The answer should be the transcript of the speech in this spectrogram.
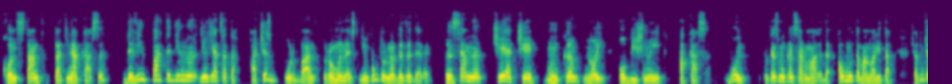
constant la tine acasă, devin parte din, din viața ta. Acest urban românesc, din punctul meu de vedere, înseamnă ceea ce mâncăm noi obișnuit acasă. Bun, putem să mâncăm sarmale, dar au multă manualitate. Și atunci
